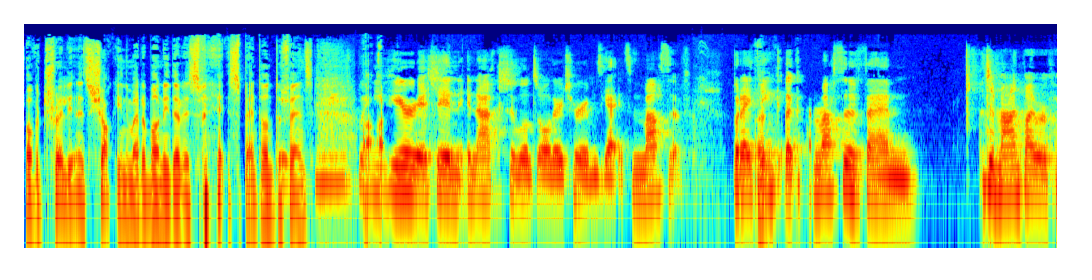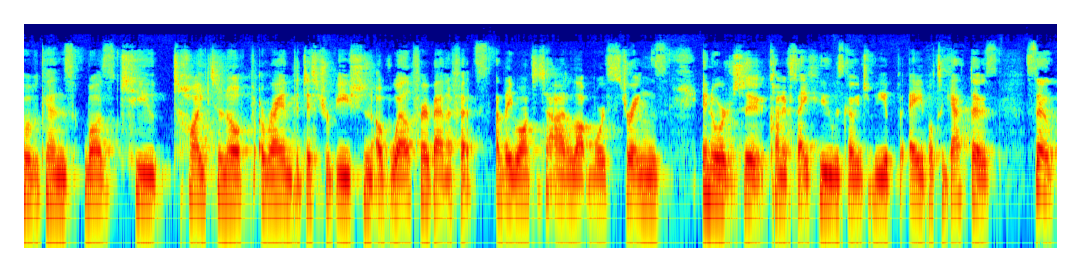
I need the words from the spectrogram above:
of a trillion. It's shocking the amount of money that is spent on defence. When uh, you hear it in, in actual dollar terms, yeah, it's massive. But I uh, think uh, like a massive um, demand by Republicans was to tighten up around the distribution of welfare benefits, and they wanted to add a lot more strings in order to kind of say who was going to be able to get those. So,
